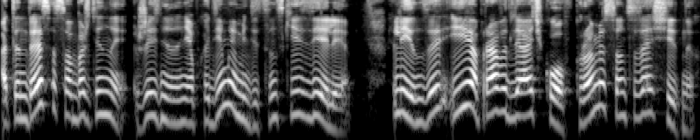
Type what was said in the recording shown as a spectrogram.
От НДС освобождены жизненно необходимые медицинские изделия, линзы и оправы для очков, кроме солнцезащитных,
